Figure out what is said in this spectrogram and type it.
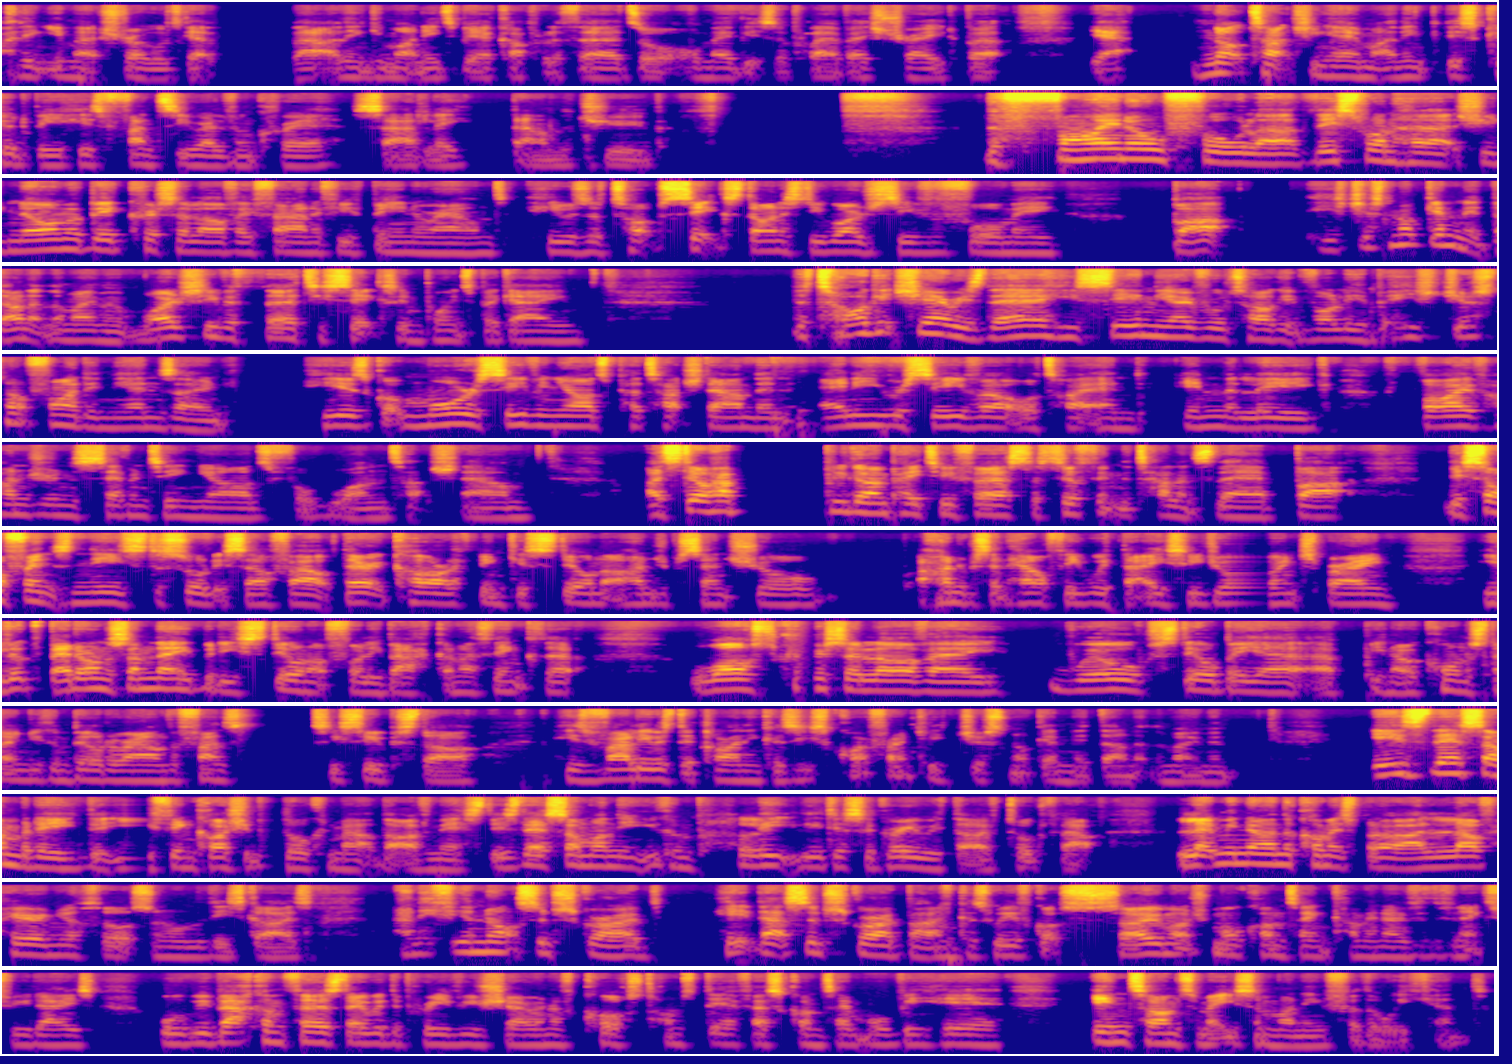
I think you might struggle to get that. I think you might need to be a couple of thirds, or, or maybe it's a player based trade. But yeah, not touching him. I think this could be his fancy relevant career. Sadly, down the tube. The final faller, this one hurts. You know, I'm a big Chris Olave fan if you've been around. He was a top six dynasty wide receiver for me, but he's just not getting it done at the moment. Wide receiver 36 in points per game. The target share is there. He's seeing the overall target volume, but he's just not finding the end zone. He has got more receiving yards per touchdown than any receiver or tight end in the league 517 yards for one touchdown. I still have go and pay two first. I still think the talent's there, but this offense needs to sort itself out. Derek Carr, I think, is still not 100% sure, 100% healthy with that AC joint sprain. He looked better on Sunday, but he's still not fully back. And I think that whilst Chris Olave will still be a, a you know a cornerstone you can build around the fantasy superstar, his value is declining because he's quite frankly just not getting it done at the moment. Is there somebody that you think I should be talking about that I've missed? Is there someone that you completely disagree with that I've talked about? Let me know in the comments below. I love hearing your thoughts on all of these guys. And if you're not subscribed, hit that subscribe button because we've got so much more content coming over the next few days. We'll be back on Thursday with the preview show. And of course, Tom's DFS content will be here in time to make you some money for the weekend.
